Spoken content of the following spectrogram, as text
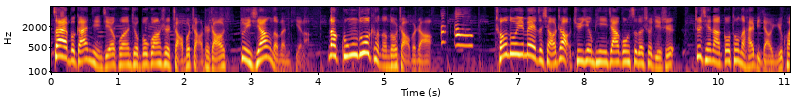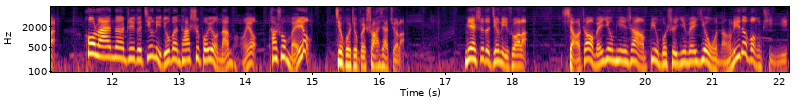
再不赶紧结婚，就不光是找不找得着对象的问题了，那工作可能都找不着。成都一妹子小赵去应聘一家公司的设计师，之前呢沟通的还比较愉快，后来呢这个经理就问她是否有男朋友，她说没有。结果就被刷下去了。面试的经理说了，小赵没应聘上，并不是因为业务能力的问题，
